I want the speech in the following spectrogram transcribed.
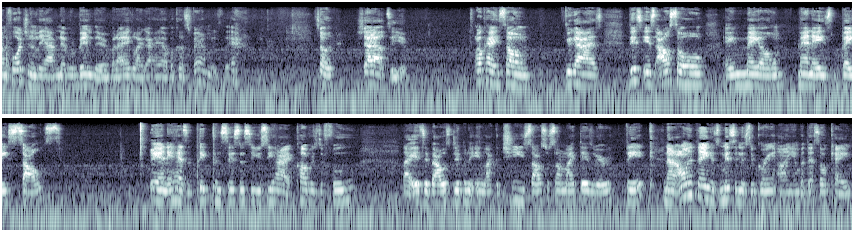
Unfortunately, I've never been there, but I act like I have because family's there. so, shout out to you. Okay, so you guys, this is also a mayo mayonnaise based sauce. And it has a thick consistency. You see how it covers the food? Like as if I was dipping it in like a cheese sauce or something like that. It's very thick. Now the only thing it's missing is the green onion, but that's okay.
